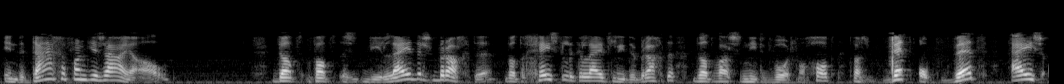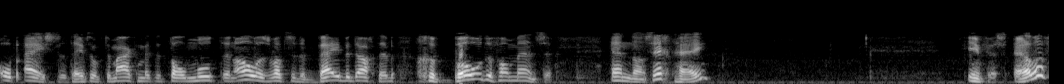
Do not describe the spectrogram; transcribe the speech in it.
In de dagen van Jezaja al, dat wat die leiders brachten, wat de geestelijke leidslieden brachten, dat was niet het woord van God. Het was wet op wet, ijs op ijs. Dat heeft ook te maken met de Talmud en alles wat ze erbij bedacht hebben. Geboden van mensen. En dan zegt hij, in vers 11.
